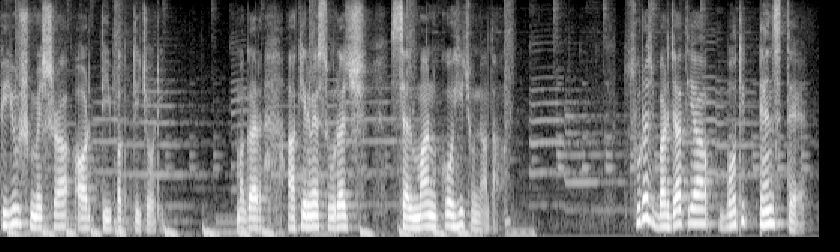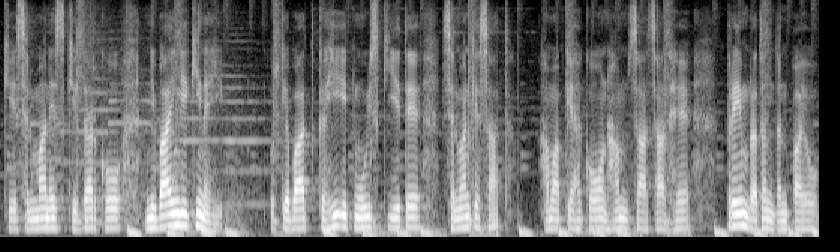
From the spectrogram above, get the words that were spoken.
पीयूष मिश्रा और दीपक तिजोरी। मगर आखिर में सूरज सलमान को ही चुना था। सूरज बरजातिया बहुत ही टेंस थे कि सलमान इस किरदार को निभाएँगे कि नहीं। उसके बाद कई इट मूवीज़ किए थे सलमान के साथ। हम आपके हैं कौन? हम साथ साथ है। प्रेम रतन धन पायो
